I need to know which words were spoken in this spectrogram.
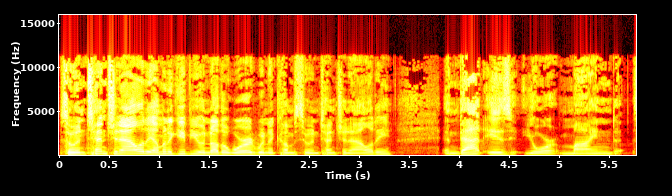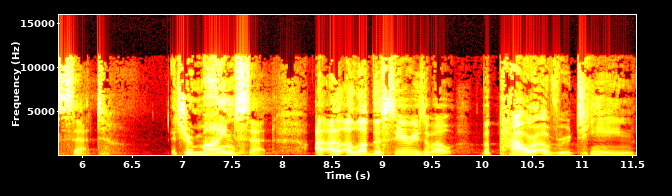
So, intentionality, I'm going to give you another word when it comes to intentionality, and that is your mindset. It's your mindset. I, I love this series about the power of routine.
